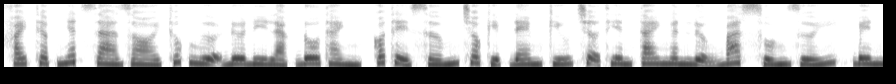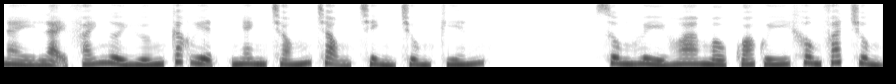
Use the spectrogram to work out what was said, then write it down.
phái thập nhất ra roi thúc ngựa đưa đi lạc đô thành, có thể sớm cho kịp đem cứu trợ thiên tai ngân lượng bát xuống dưới, bên này lại phái người hướng các huyện nhanh chóng trọng chỉnh trùng kiến. Sùng hủy hoa màu quá quý không phát trùng,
